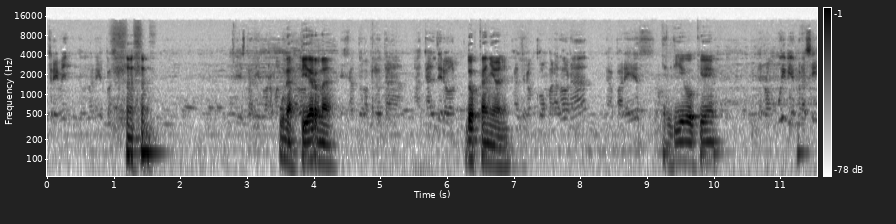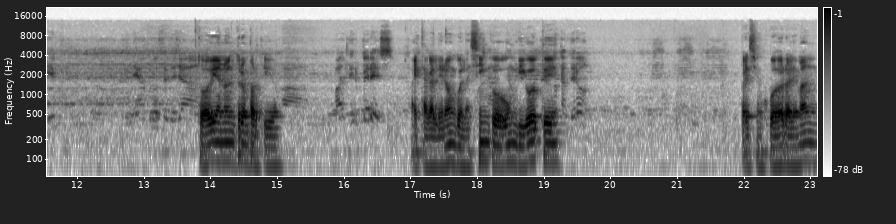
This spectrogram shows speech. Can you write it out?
tremendo, Daniel Pasarela. Unas piernas, Dejando la pelota a Calderón. dos cañones. Calderón con Maradona, la pared. El Diego que muy bien Brasil. Todavía no entró en partido. Ahí está Calderón con la 5, un bigote. Parece un jugador alemán.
